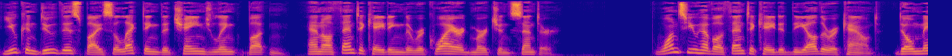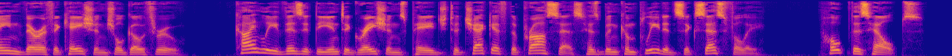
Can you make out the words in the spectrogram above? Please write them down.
You can do this by selecting the Change Link button and authenticating the required merchant center. Once you have authenticated the other account, domain verification shall go through. Kindly visit the integrations page to check if the process has been completed successfully. Hope this helps.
